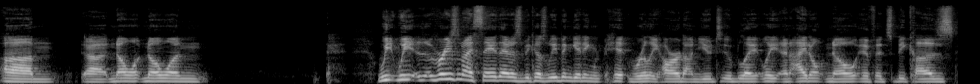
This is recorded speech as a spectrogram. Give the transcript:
Um, uh, no one, no one. We, we the reason I say that is because we've been getting hit really hard on YouTube lately, and I don't know if it's because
